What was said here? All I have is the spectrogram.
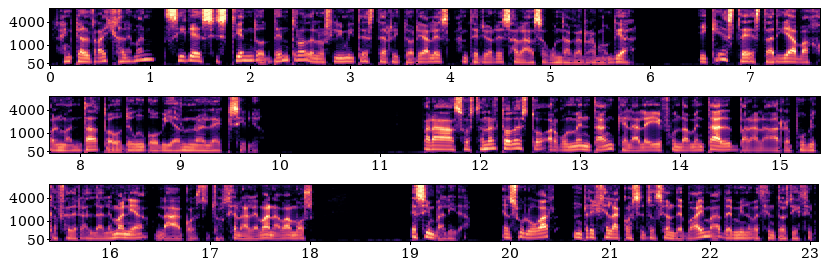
Creen que el Reich alemán sigue existiendo dentro de los límites territoriales anteriores a la Segunda Guerra Mundial y que éste estaría bajo el mandato de un gobierno en el exilio. Para sostener todo esto, argumentan que la ley fundamental para la República Federal de Alemania, la Constitución alemana, vamos, es inválida. En su lugar, rige la Constitución de Weimar de 1919.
